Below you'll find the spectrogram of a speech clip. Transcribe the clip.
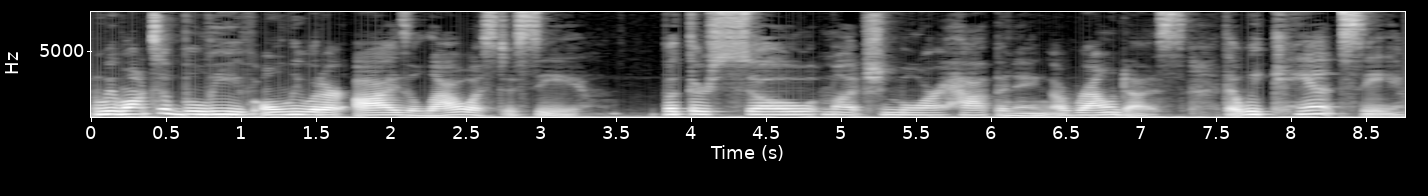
and we want to believe only what our eyes allow us to see. But there's so much more happening around us that we can't see.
